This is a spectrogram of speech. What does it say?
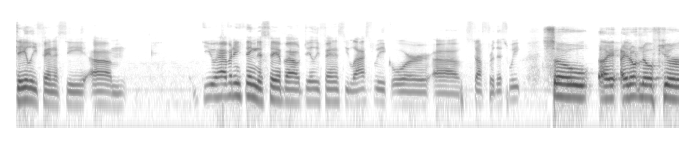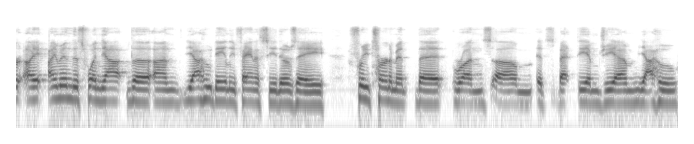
daily fantasy. Um, do you have anything to say about daily fantasy last week or uh, stuff for this week? So I, I don't know if you're I I'm in this one yeah the on Yahoo Daily Fantasy. There's a free tournament that runs. Um, it's Bet DMGM Yahoo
